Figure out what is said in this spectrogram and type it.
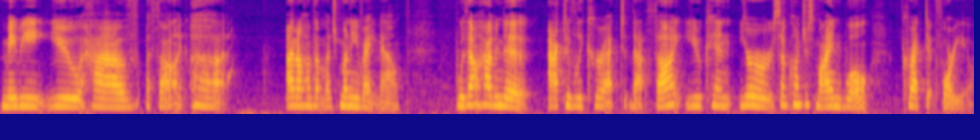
maybe you have a thought like, I don't have that much money right now. Without having to actively correct that thought, you can your subconscious mind will correct it for you.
